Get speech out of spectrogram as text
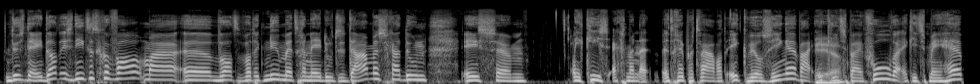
dus nee, dat is niet het geval. Maar eh, wat, wat ik nu met René Doet de Dames ga doen, is. ehm, ik kies echt mijn, het repertoire wat ik wil zingen, waar ik Ja. iets bij voel, waar ik iets mee heb,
